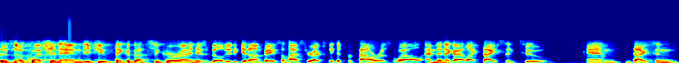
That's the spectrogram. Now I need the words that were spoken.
There's no question. And if you think about Segura and his ability to get on base, and last year actually hit for power as well, and then a guy like Dyson, too, and Dyson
